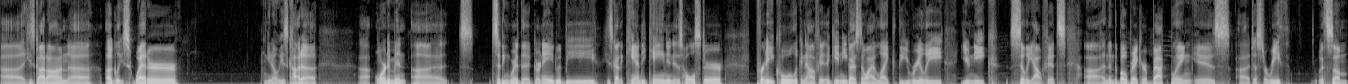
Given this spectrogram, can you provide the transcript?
Uh, he's got on a ugly sweater. You know, he's got a, a ornament uh, sitting where the grenade would be. He's got a candy cane in his holster. Pretty cool looking outfit. Again, you guys know I like the really unique, silly outfits. Uh, and then the Bowbreaker back bling is uh, just a wreath with some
